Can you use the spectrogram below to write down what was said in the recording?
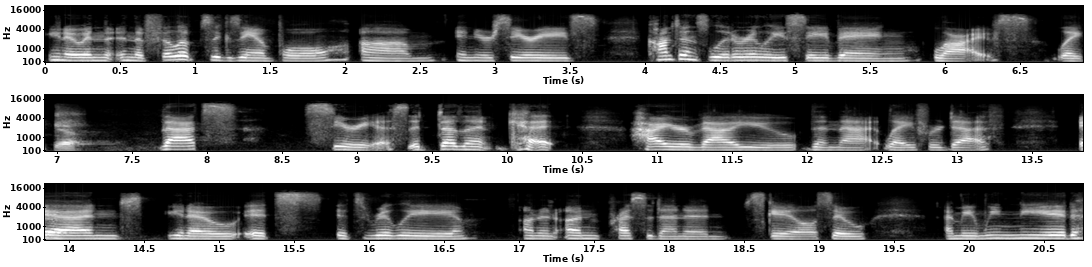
you know, in the, in the Philips example um, in your series, content's literally saving lives. Like yeah. that's serious. It doesn't get higher value than that, life or death yeah. and you know it's it's really on an unprecedented scale so i mean we need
